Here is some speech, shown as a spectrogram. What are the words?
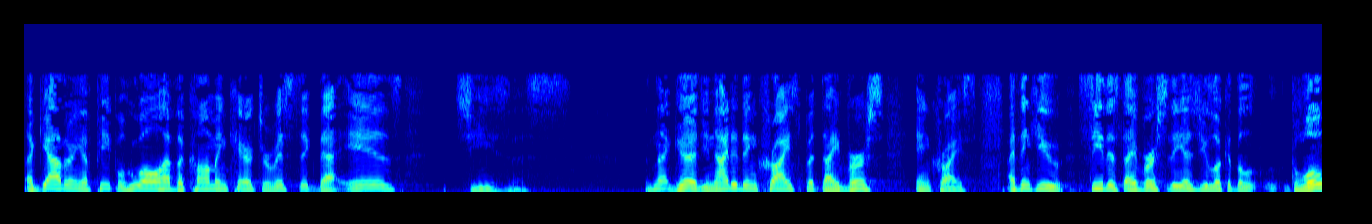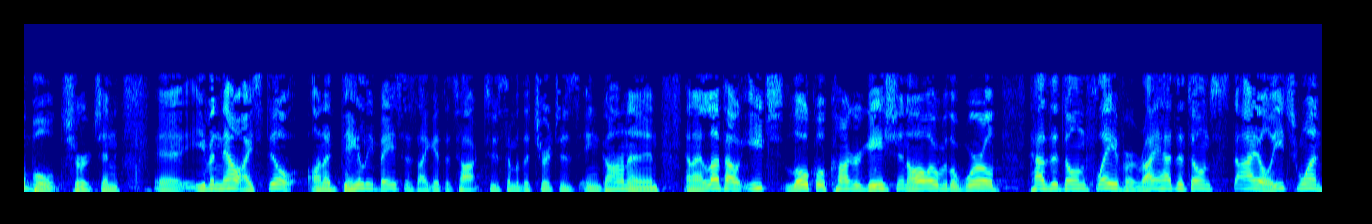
A gathering of people who all have the common characteristic that is Jesus. Isn't that good? United in Christ, but diverse in Christ. I think you see this diversity as you look at the global church. And uh, even now, I still, on a daily basis, I get to talk to some of the churches in Ghana. And, and I love how each local congregation all over the world has its own flavor, right? Has its own style. Each one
